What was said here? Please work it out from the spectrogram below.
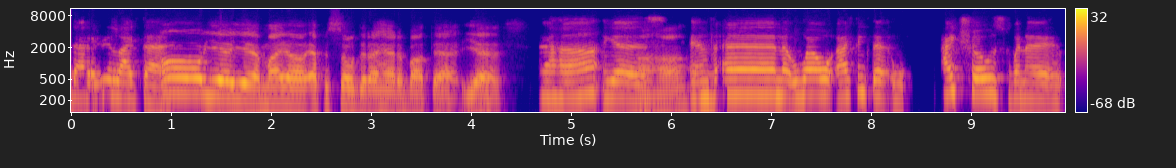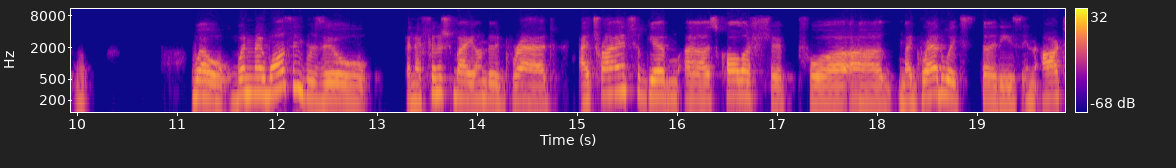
that. I really like that. Oh yeah, yeah, my uh, episode that I had about that. Yes. Uh huh. Yes. Uh huh. And then, well, I think that I chose when I well, when I was in Brazil and I finished my undergrad, I tried to get a scholarship for uh, my graduate studies in art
